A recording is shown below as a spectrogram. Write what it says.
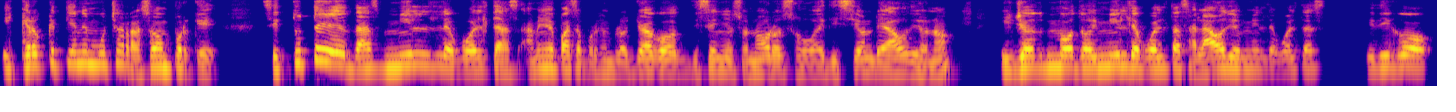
Y creo que tiene mucha razón porque si tú te das mil de vueltas, a mí me pasa, por ejemplo, yo hago diseños sonoros o edición de audio, ¿no? Y yo doy mil de vueltas al audio, mil de vueltas y digo,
